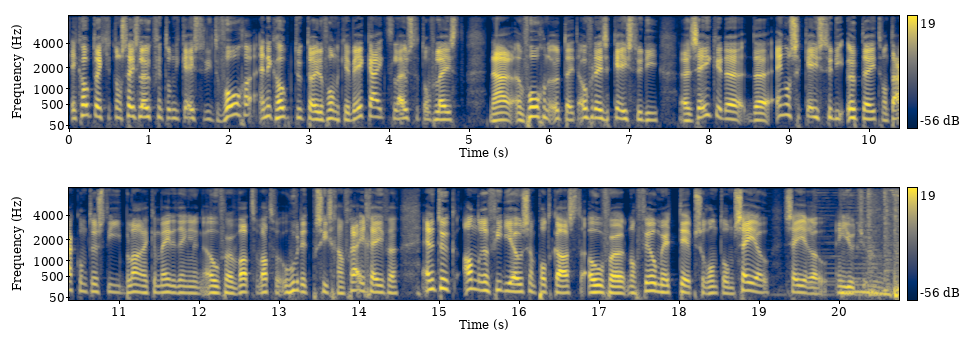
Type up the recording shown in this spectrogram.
Ik hoop dat je het nog steeds leuk vindt om die case study te volgen. En ik hoop natuurlijk dat je de volgende keer weer kijkt, luistert of leest naar een volgende update over deze case study. Uh, zeker de, de Engelse case study update, want daar komt dus die belangrijke mededeling over wat, wat we, hoe we dit precies gaan vrijgeven. En natuurlijk andere video's en podcasts over nog veel meer tips rondom SEO, CRO en YouTube.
